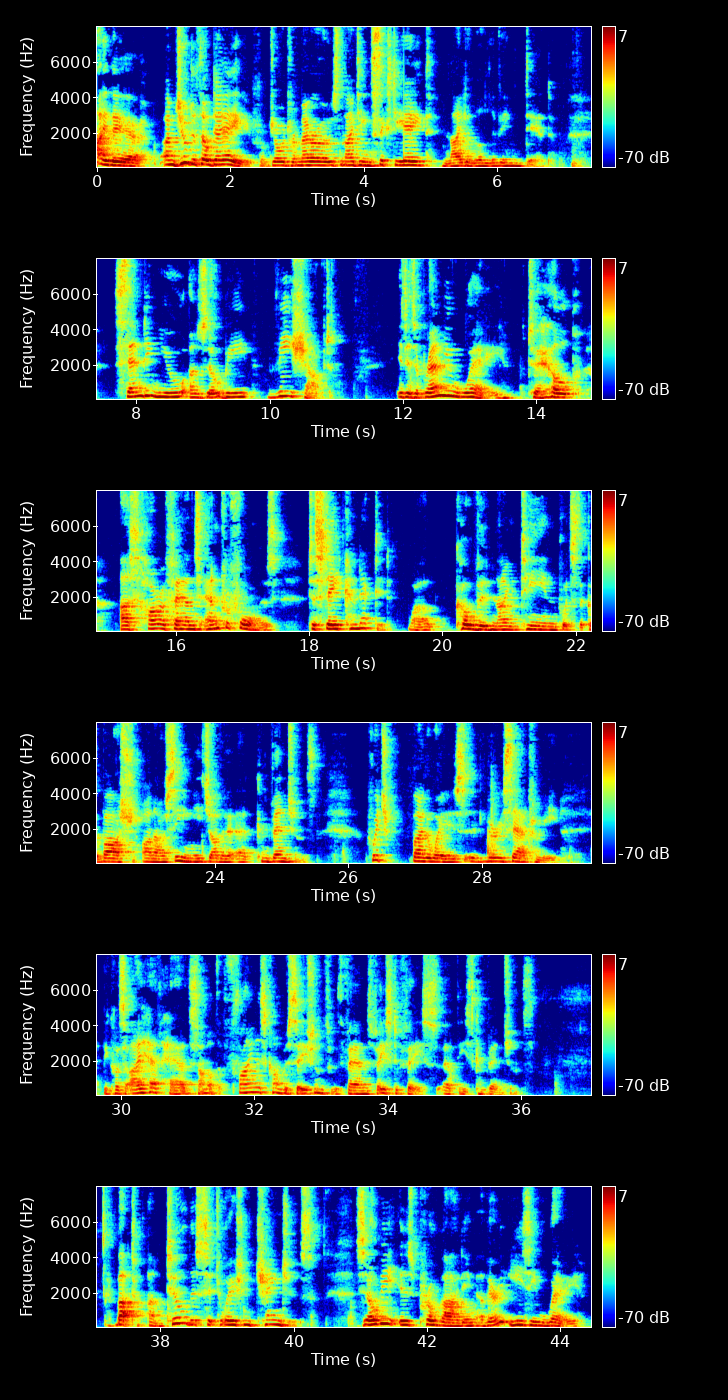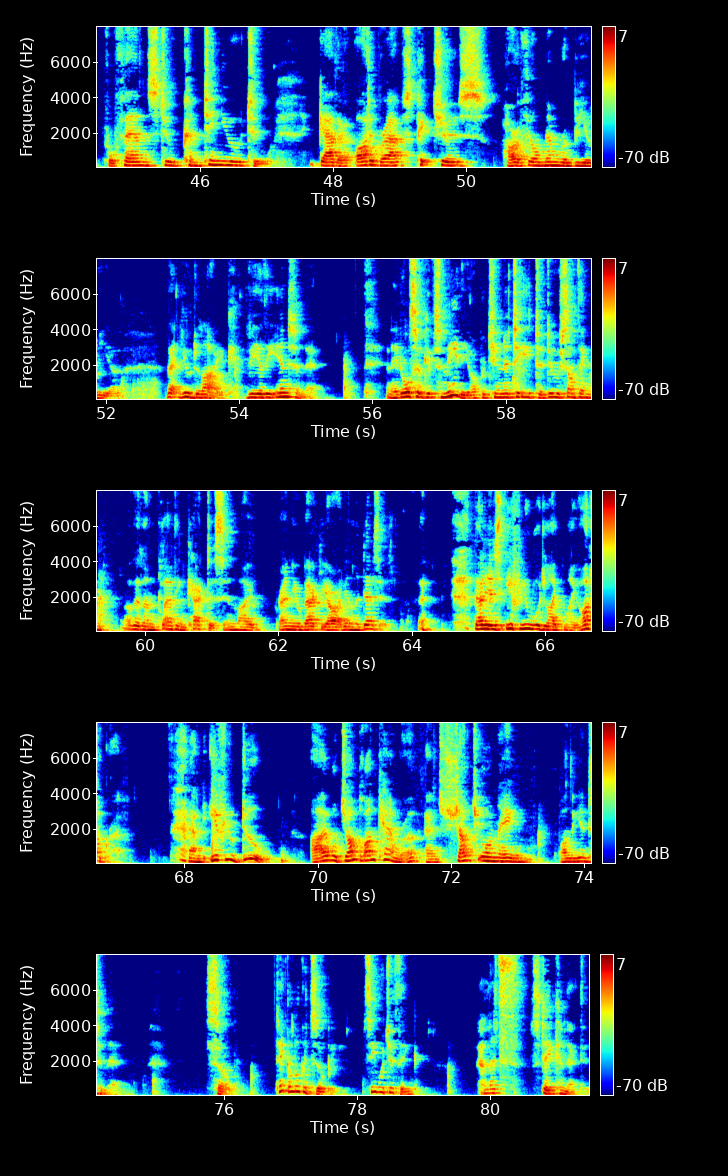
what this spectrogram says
Hi there, I'm Judith O'Dea from George Romero's 1968 Night of the Living Dead, sending you a Zobie vShout. It is a brand new way to help us horror fans and performers to stay connected while COVID-19 puts the kibosh on our seeing each other at conventions, which, by the way, is very sad for me because I have had some of the finest conversations with fans face to face at these conventions. But until this situation changes, Zobie is providing a very easy way for fans to continue to gather autographs, pictures, horror film memorabilia that you'd like via the internet. And it also gives me the opportunity to do something other than planting cactus in my brand new backyard in the desert. that is, if you would like my autograph. And if you do, I will jump on camera and shout your name on the internet. So, take a look at Zobie, see what you think, and let's stay connected.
